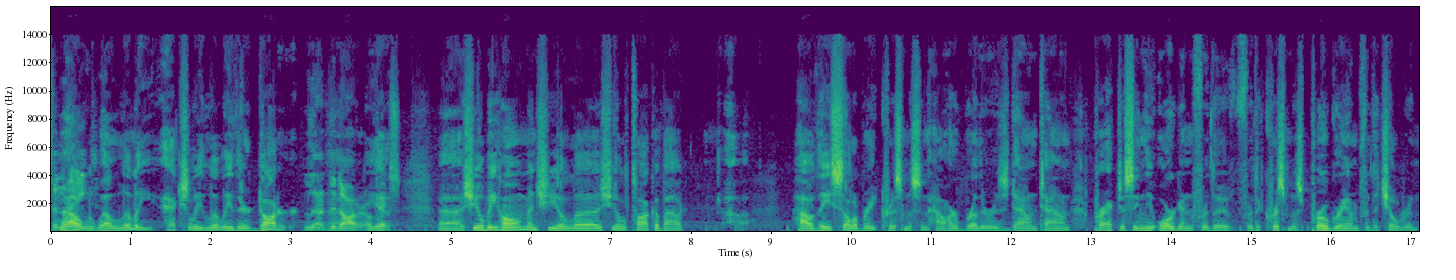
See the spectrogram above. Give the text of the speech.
tonight. well, Lily, actually, Lily, their daughter. L- the daughter. Okay. Yes, uh, she'll be home and she'll uh, she'll talk about uh, how they celebrate Christmas and how her brother is downtown practicing the organ for the for the Christmas program for the children.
